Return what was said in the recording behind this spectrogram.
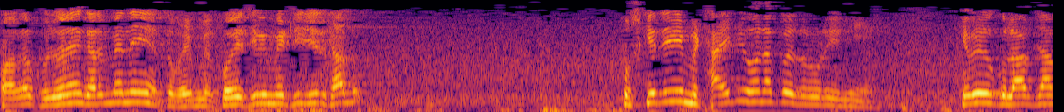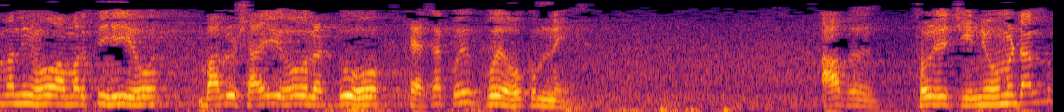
اور اگر کھجوریں گھر میں نہیں ہے تو بھائی کوئی سی بھی میٹھی چیز کھا لو اس کے لیے بھی مٹھائی بھی ہونا کوئی ضروری نہیں ہے۔ کہ بھائی گلاب جامن ہی ہو، امرتی ہی ہو، بالو شاہی ہو، لڈو ہو، ایسا کوئی کوئی حکم نہیں ہے۔ آپ تھوڑی سی چینیوں میں ڈال لو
